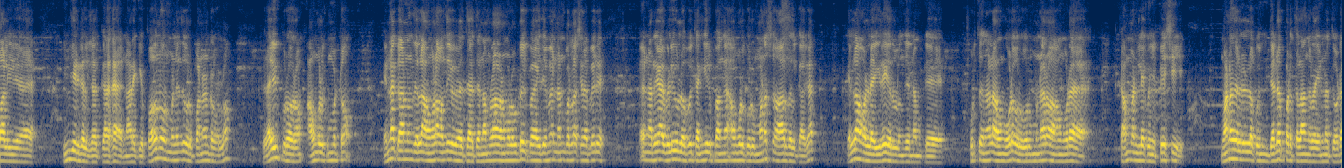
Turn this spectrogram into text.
வாழிய இந்தியர்களுக்காக நாளைக்கு பதினோரு மணிலேருந்து ஒரு பன்னெண்டு வரலாம் லைவ் ப்ரோக்ராம் அவங்களுக்கு மட்டும். என்ன காரணம் தெரியல. அவங்களாம் வந்து நம்மளால் நம்மளை விட்டு இப்போ இதேமாதிரி நண்பர்லாம் சில பேர் நிறையா வெளியூரில் போய் தங்கியிருப்பாங்க. அவங்களுக்கு ஒரு மனசு ஆறுதலுக்காக எல்லாம் வல்ல இறையர்கள் வந்து நமக்கு கொடுத்ததுனால அவங்க கூட ஒரு ஒரு மணி நேரம் அவங்க கூட கம்மன்லேயே கொஞ்சம் பேசி மனதளவில் கொஞ்சம் திடப்படுத்தலாங்கிற எண்ணத்தோட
